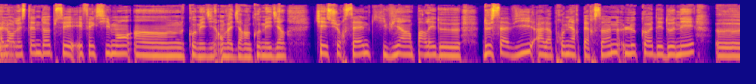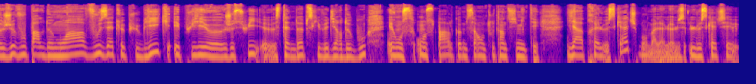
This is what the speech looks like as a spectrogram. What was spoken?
Alors le stand-up, c'est effectivement un comédien, on va dire un comédien qui est sur scène, qui vient parler de de sa vie à la première personne. Le code est donné. Euh, je vous parle de moi, vous êtes le public, et puis euh, je suis euh, stand-up, ce qui veut dire debout, et on, on se parle comme ça en toute intimité. Il y a après le sketch. Bon bah là, le, sketch c'est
